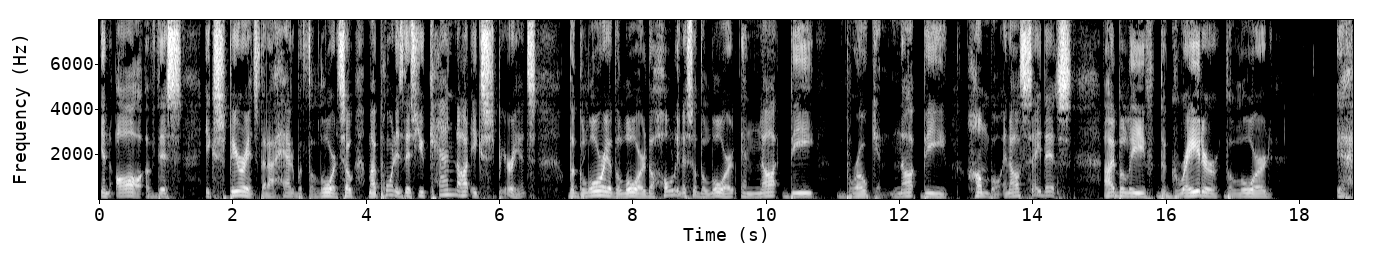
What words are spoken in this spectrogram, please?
in awe of this experience that I had with the Lord. So my point is this, you cannot experience the glory of the Lord, the holiness of the Lord and not be broken, not be humble. And I'll say this, I believe the greater the Lord eh,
